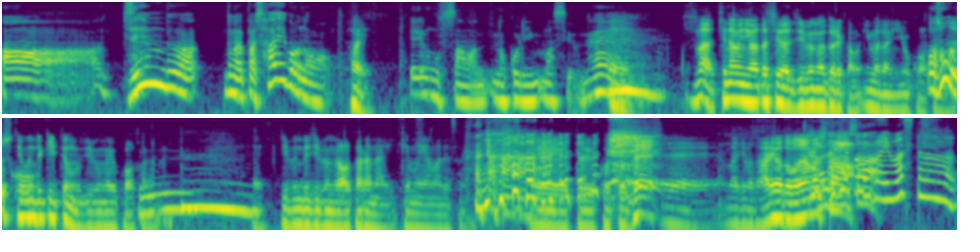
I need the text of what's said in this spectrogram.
ああ全部はでもやっぱり最後のはい、江本さんは残りますよえね、えまあちなみに私は自分がどれかもいまだによくわからない。あそうですか？自分で聞いても自分がよくわからない、自分で自分がわからない煙山ですが、えーということで、えー、前島さんありがとうございましありがたとうございました。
